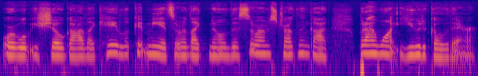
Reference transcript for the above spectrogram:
or what we show God, like, hey, look at me. It's sort of like, no, this is where I'm struggling, God, but I want you to go there.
